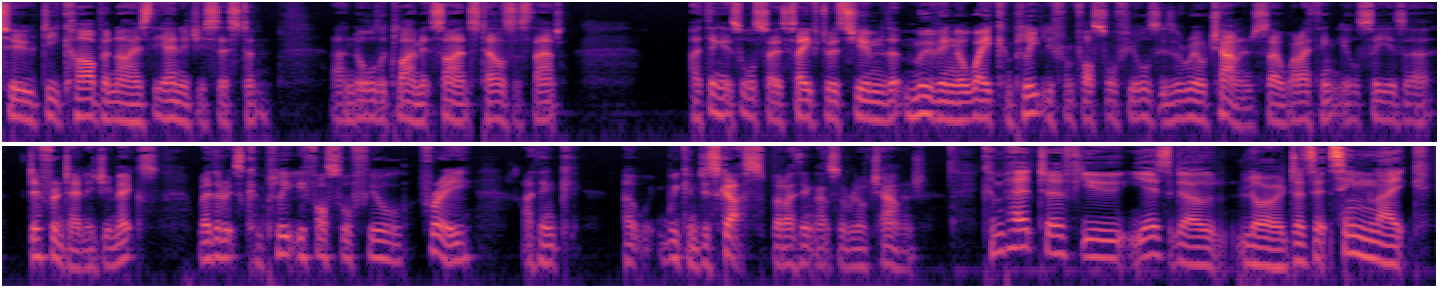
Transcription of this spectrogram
to decarbonise the energy system, and all the climate science tells us that. I think it's also safe to assume that moving away completely from fossil fuels is a real challenge. So, what I think you'll see is a different energy mix. Whether it's completely fossil fuel free, I think uh, we can discuss, but I think that's a real challenge. Compared to a few years ago, Laura, does it seem like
